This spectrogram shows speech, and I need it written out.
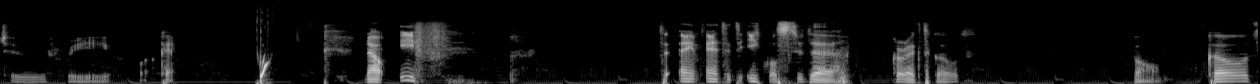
two, three, four. Okay. Now, if the aim entity equals to the correct code, bomb code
